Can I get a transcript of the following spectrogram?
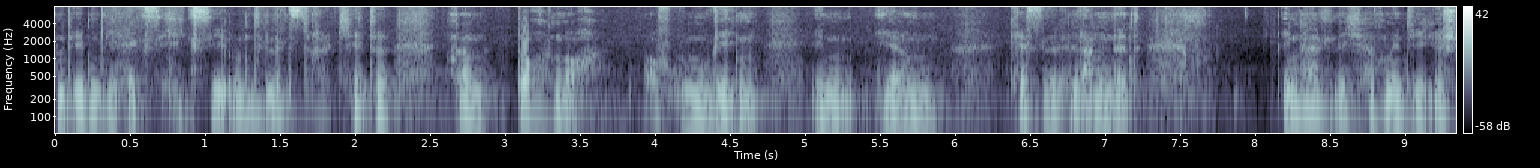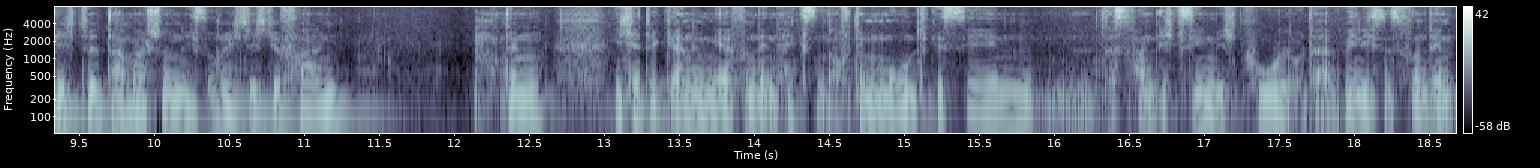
Und eben die Hexe Hixi und die letzte Rakete dann doch noch auf Umwegen in ihrem Kessel landet. Inhaltlich hat mir die Geschichte damals schon nicht so richtig gefallen, denn ich hätte gerne mehr von den Hexen auf dem Mond gesehen. Das fand ich ziemlich cool oder wenigstens von den,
